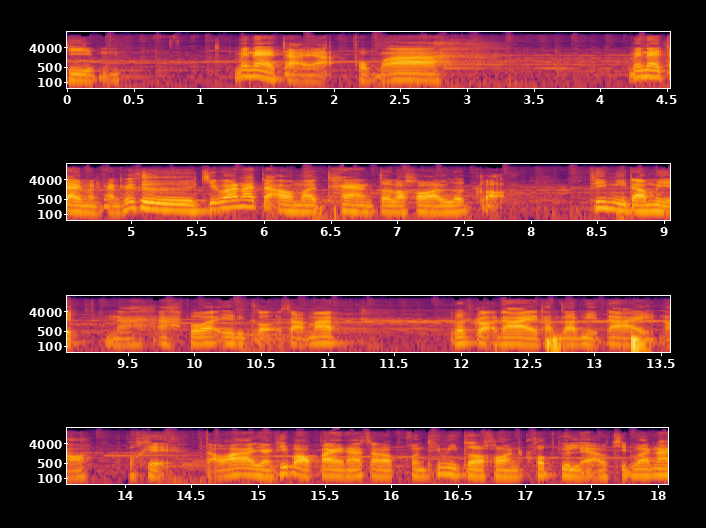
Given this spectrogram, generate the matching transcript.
ทีมไม่แน่ใจอะผมว่าไม่แน่ใจเหมือนกันก็คือ คิดว่าน่าจะเอามาแทนตัวละครลดเกราะที่มีดาเมจนะอะเพราะว่าเอริโกะสามารถลดเกราะได้ทำดาเมจได้เนาะโอเค แต่ว่าอย่างที่บอกไปนะสำหรับคนที่มีตัวละครครบอยู่แล้ว คิดว่าน่า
